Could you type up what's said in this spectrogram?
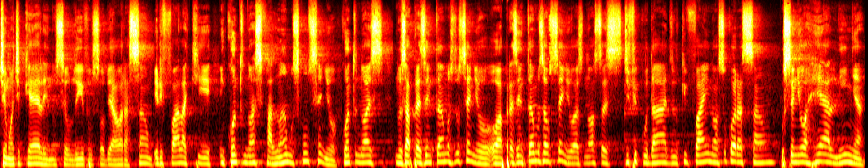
Timothy Kelly, no seu livro sobre a oração, ele fala que enquanto nós falamos com o Senhor, enquanto nós nos apresentamos do Senhor, ou apresentamos ao Senhor as nossas dificuldades, o que vai em nosso coração, o Senhor realinha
